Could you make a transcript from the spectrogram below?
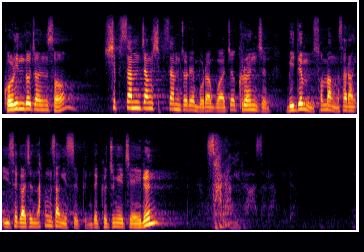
고린도전서 13장 13절에 뭐라고 하죠? 그런즉 믿음, 소망, 사랑 이 세 가지는 항상 있을 텐데 그 중에 제일은 사랑이라, 사랑이라. 예.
